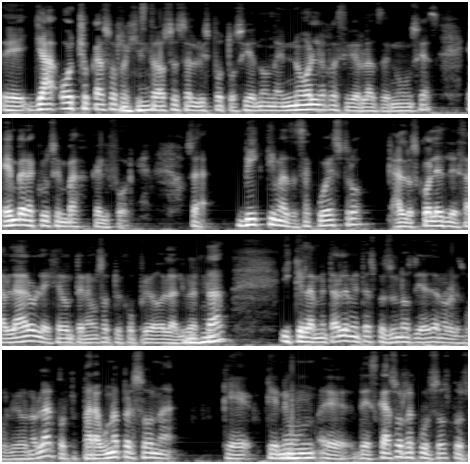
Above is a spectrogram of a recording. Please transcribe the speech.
eh, ya ocho casos registrados en San Luis Potosí en donde no le recibieron las denuncias, en Veracruz y en Baja California. O sea, víctimas de secuestro a los cuales les hablaron, le dijeron tenemos a tu hijo privado de la libertad y que lamentablemente después de unos días ya no les volvieron a hablar, porque para una persona que tiene un eh, de escasos recursos, pues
